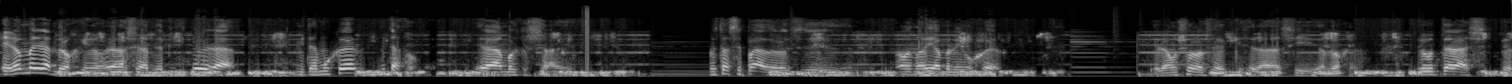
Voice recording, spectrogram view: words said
el hombre era andrógino, o sea, al principio era mitad mujer, mitad hombre. Era ambos que se sabe. No está separado, no había hombre ni mujer era un solo ser que será así, andrógeno. Preguntarás, ¿pero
